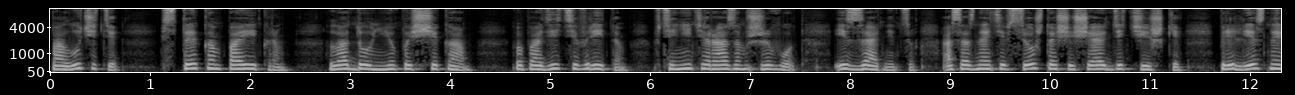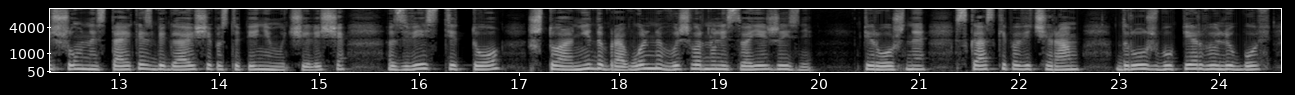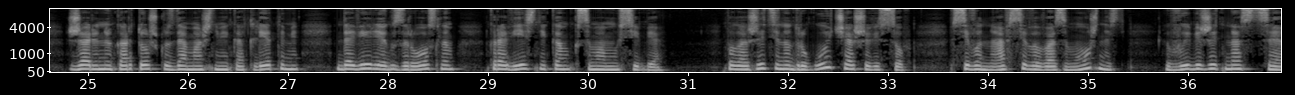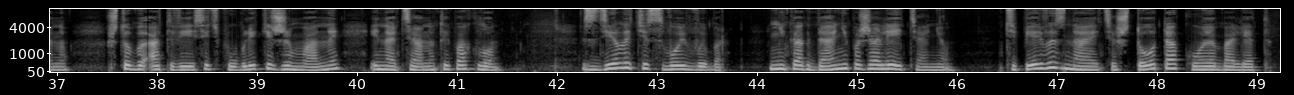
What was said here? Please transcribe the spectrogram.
Получите стеком по икрам, ладонью по щекам, попадите в ритм, втяните разом живот и задницу, осознайте все, что ощущают детишки, прелестной шумной стайкой, сбегающей по ступеням училища, взвесьте то, что они добровольно вышвырнули из своей жизни — пирожное, сказки по вечерам, дружбу, первую любовь, жареную картошку с домашними котлетами, доверие к взрослым, к ровесникам, к самому себе. Положите на другую чашу весов всего-навсего возможность выбежать на сцену, чтобы отвесить публике жеманный и натянутый поклон. Сделайте свой выбор. Никогда не пожалейте о нем. Теперь вы знаете, что такое балет.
